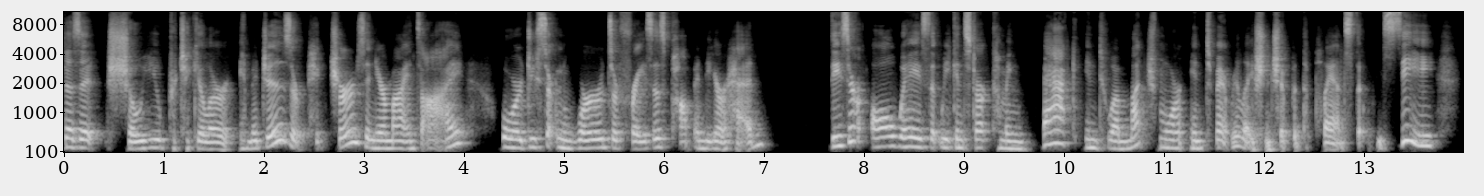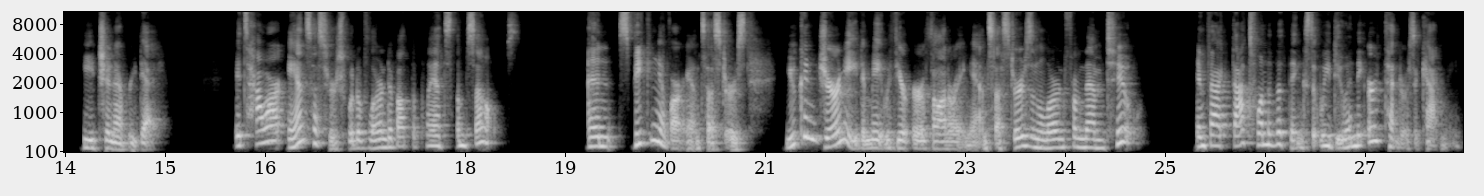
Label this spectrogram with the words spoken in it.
Does it show you particular images or pictures in your mind's eye? Or do certain words or phrases pop into your head? These are all ways that we can start coming back into a much more intimate relationship with the plants that we see each and every day. It's how our ancestors would have learned about the plants themselves. And speaking of our ancestors, you can journey to meet with your earth honoring ancestors and learn from them too. In fact, that's one of the things that we do in the Earth Tenders Academy.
